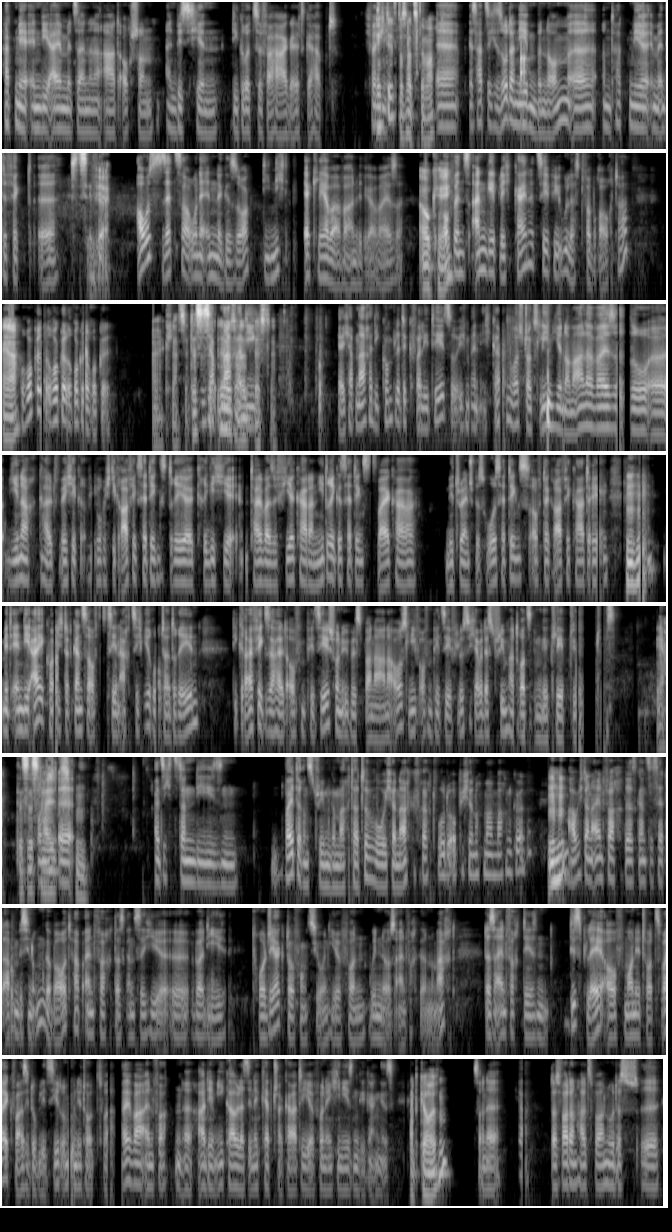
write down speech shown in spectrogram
hat mir NDI mit seiner Art auch schon ein bisschen die Grütze verhagelt gehabt. Ich weiß Echt nicht, jetzt? Was hat's gemacht? Äh, es hat sich so daneben ah. benommen äh, und hat mir im Endeffekt äh, für Aussetzer ohne Ende gesorgt, die nicht erklärbar waren, witzigerweise. Okay. Auch wenn es angeblich keine CPU-Last verbraucht hat. Ja. Ruckel, ruckel, ruckel, ruckel. Ja, klasse. Das ist das, das, das Beste. Ja, ich habe nachher die komplette Qualität. So, ich meine, ich kann Watch Dogs Lean hier normalerweise so, äh, je nach halt, welche, wie hoch ich die Grafik-Settings drehe, kriege ich hier teilweise 4K, dann niedrige Settings, 2K, Midrange bis hohe Settings auf der Grafikkarte hin. Mhm. Mit NDI konnte ich das Ganze auf 1080p runterdrehen. Die Grafik sah halt auf dem PC schon übelst Banane aus, lief auf dem PC flüssig, aber der Stream hat trotzdem geklebt. Ja, das ist Und, halt. Äh, hm. als ich jetzt dann diesen weiteren Stream gemacht hatte, wo ich ja nachgefragt wurde, ob ich ja nochmal machen könnte, mhm. habe ich dann einfach das ganze Setup ein bisschen umgebaut, habe einfach das Ganze hier äh, über die Projektor-Funktion hier von Windows einfach gemacht, das einfach diesen Display auf Monitor 2 quasi dupliziert und Monitor 2 war einfach ein HDMI-Kabel, das in eine Capture-Karte hier von den Chinesen gegangen ist. Hat geholfen? So eine, ja, das war dann halt zwar nur das äh,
